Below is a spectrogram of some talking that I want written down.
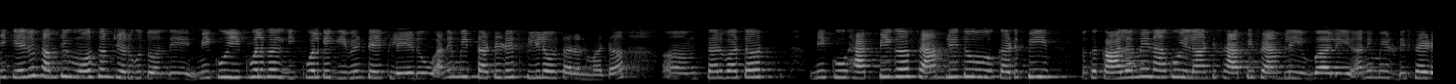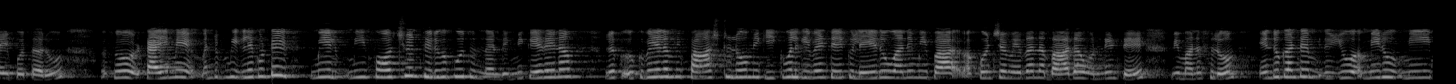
మీకు ఏదో సంథింగ్ మోసం జరుగుతోంది. మీకు ఈక్వల్గా ఈక్వల్గా గివ్ అండ్ టేక్ లేదు అని మీరు థర్టీ డేస్ ఫీల్ అవుతారనమాట తర్వాత మీకు హ్యాపీగా ఫ్యామిలీతో గడిపి ఒక కాలమే నాకు ఇలాంటి హ్యాపీ ఫ్యామిలీ ఇవ్వాలి అని మీరు డిసైడ్ అయిపోతారు. సో టైమే అంటే మీ లేకుంటే మీ మీ ఫార్చ్యూన్ తిరిగిపోతుందండి. మీకు ఏదైనా ఒకవేళ మీ పాస్ట్లో మీకు ఈక్వల్ గివ్ అండ్ టేక్ లేదు అని మీ బా కొంచెం ఏమైనా బాధ ఉండింటే మీ మనసులో ఎందుకంటే you- మీరు మీ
